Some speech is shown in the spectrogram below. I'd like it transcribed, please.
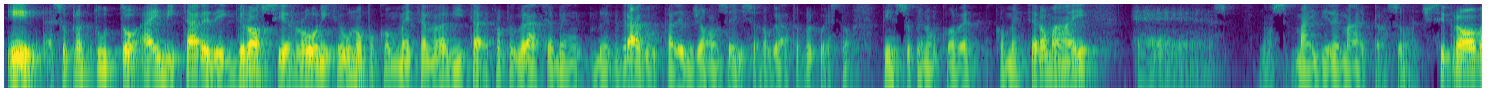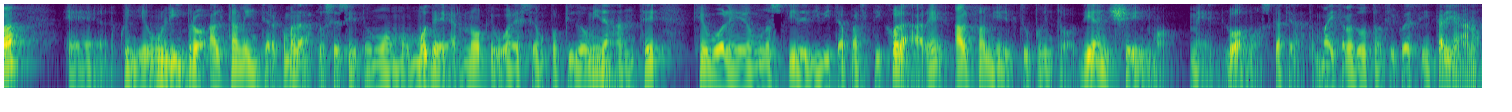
e soprattutto a evitare dei grossi errori che uno può commettere nella vita e proprio grazie a ben Black Dragon, Caleb Jones, e gli sono grato per questo, penso che non corre- commetterò mai, eh, non mai dire mai, però insomma ci si prova. Eh, quindi un libro altamente raccomandato se siete un uomo moderno che vuole essere un po' più dominante, che vuole uno stile di vita particolare, Alpha Male 2.0, The Unchained Man, l'uomo scatenato, mai tradotto anche questo in italiano,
